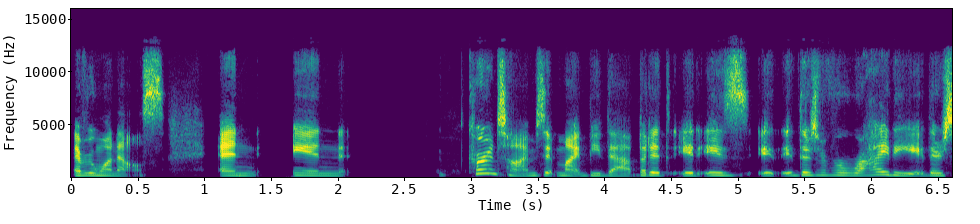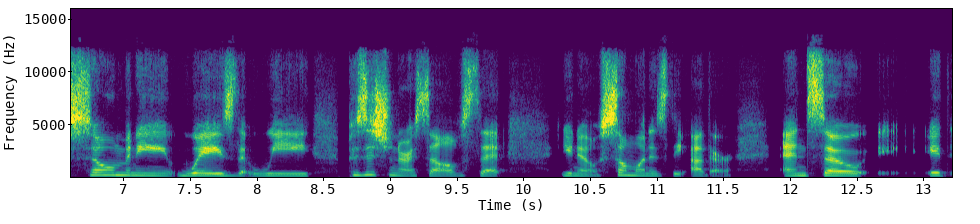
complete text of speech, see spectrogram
everyone else. And in current times, it might be that, but it it is it, it- there's a variety. There's so many ways that we position ourselves that you know someone is the other, and so it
